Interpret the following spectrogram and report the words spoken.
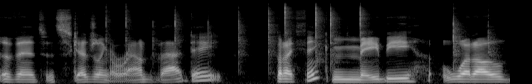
events and scheduling around that date. But I think maybe what I'll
